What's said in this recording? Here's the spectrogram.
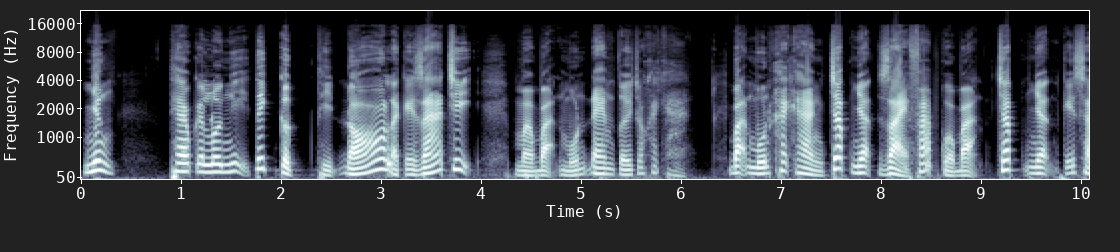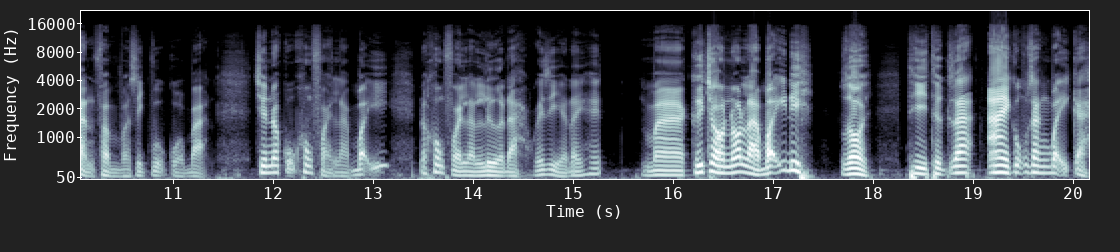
Nhưng theo cái lối nghĩ tích cực thì đó là cái giá trị mà bạn muốn đem tới cho khách hàng. Bạn muốn khách hàng chấp nhận giải pháp của bạn, chấp nhận cái sản phẩm và dịch vụ của bạn. Chứ nó cũng không phải là bẫy, nó không phải là lừa đảo cái gì ở đây hết mà cứ cho nó là bẫy đi rồi thì thực ra ai cũng răng bẫy cả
